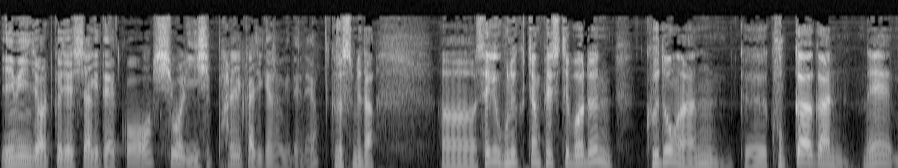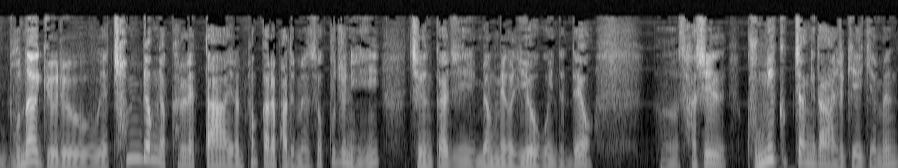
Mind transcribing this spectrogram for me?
이미 이제 엊그제 시작이 됐고 10월 28일까지 계속이 되네요. 그렇습니다. 어, 세계 국립극장 페스티벌은 그동안 그 국가 간의 문화 교류의 천병 역할을 했다 이런 평가를 받으면서 꾸준히 지금까지 명맥을 이어오고 있는데요. 어, 사실 국립극장이다 이렇게 얘기하면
